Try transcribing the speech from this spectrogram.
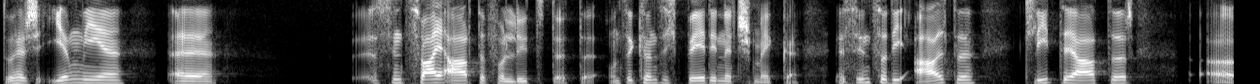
du? Du hast irgendwie, äh, es sind zwei Arten von Leuten dort und sie können sich beide nicht schmecken. Es sind so die alten Kleintheater, äh,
